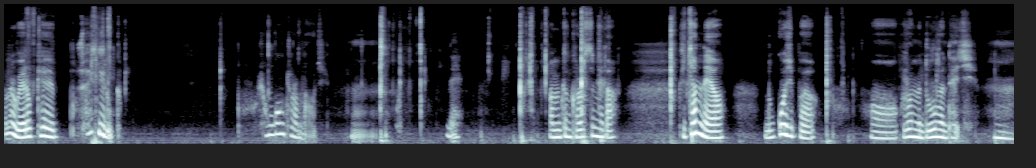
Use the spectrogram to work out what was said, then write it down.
오늘 왜 이렇게 색이 이렇게 형광처럼 나오지? 음, 네. 아무튼 그렇습니다. 귀찮네요. 눕고 싶어요. 어 그러면 누우면 되지. 음.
